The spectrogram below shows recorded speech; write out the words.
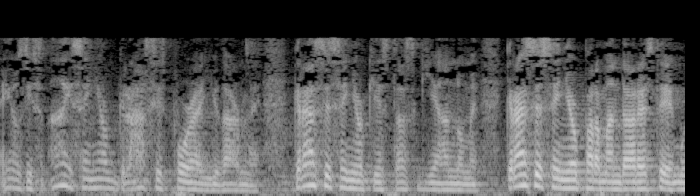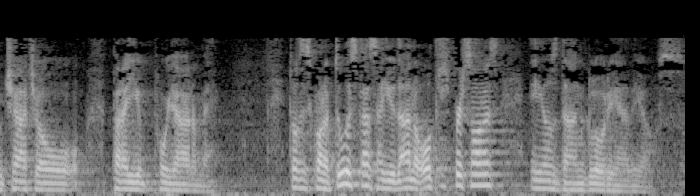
Ellos dicen, ay Señor, gracias por ayudarme. Gracias Señor que estás guiándome. Gracias Señor para mandar a este muchacho para apoyarme. Entonces cuando tú estás ayudando a otras personas, ellos dan gloria a Dios.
